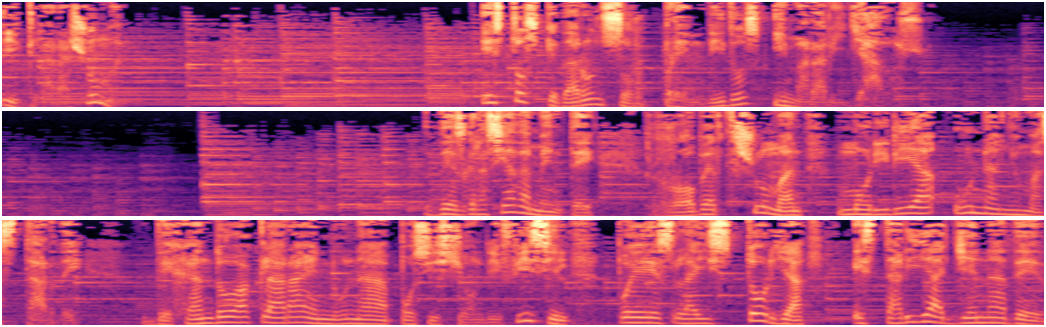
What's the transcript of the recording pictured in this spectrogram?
y Clara Schumann. Estos quedaron sorprendidos y maravillados. Desgraciadamente, Robert Schumann moriría un año más tarde, dejando a Clara en una posición difícil, pues la historia estaría llena de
